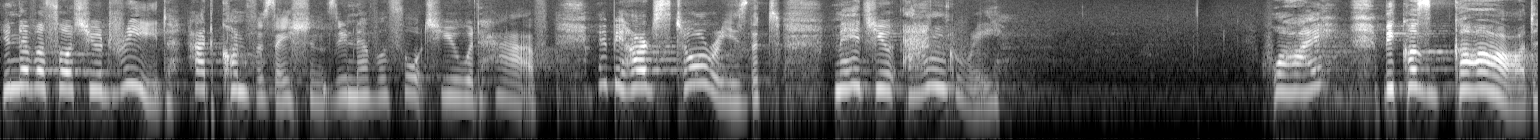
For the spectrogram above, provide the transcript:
you never thought you'd read, had conversations you never thought you would have, maybe heard stories that made you angry. Why? Because God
